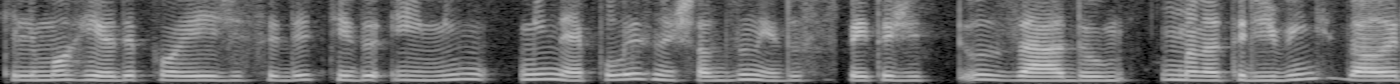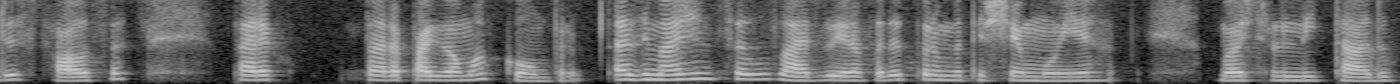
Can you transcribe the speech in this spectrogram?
que ele morreu depois de ser detido em Minneapolis, nos Estados Unidos, suspeito de ter usado uma nota de 20 dólares falsa para, para pagar uma compra. As imagens celulares gravadas por uma testemunha mostra litado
